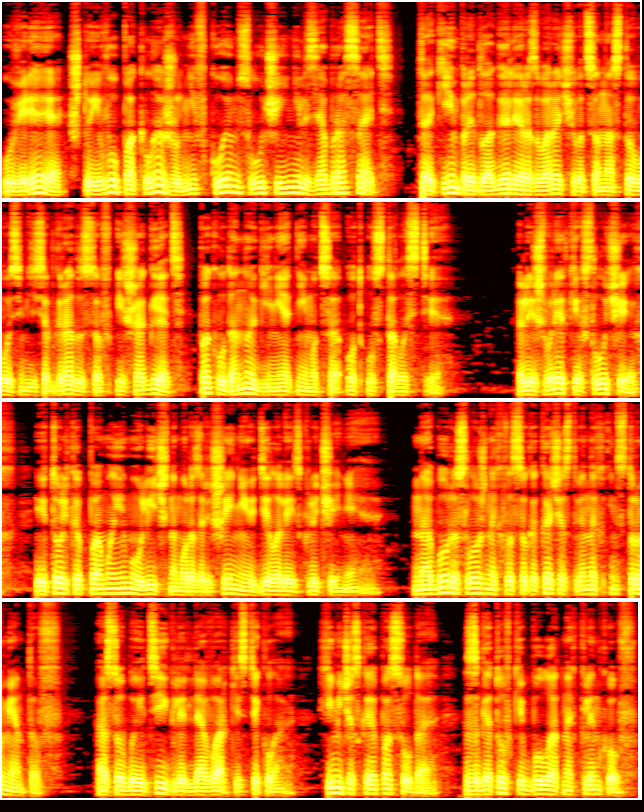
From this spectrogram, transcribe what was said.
уверяя, что его поклажу ни в коем случае нельзя бросать. Таким предлагали разворачиваться на 180 градусов и шагать, покуда ноги не отнимутся от усталости. Лишь в редких случаях и только по моему личному разрешению делали исключения. Наборы сложных высококачественных инструментов, особые тигли для варки стекла, химическая посуда, заготовки булатных клинков,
